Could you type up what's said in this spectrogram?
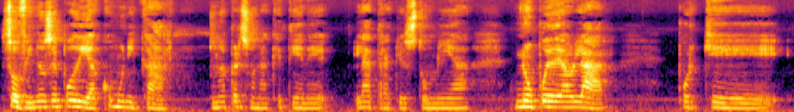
Sophie no se podía comunicar. Una persona que tiene la traqueostomía no puede hablar porque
